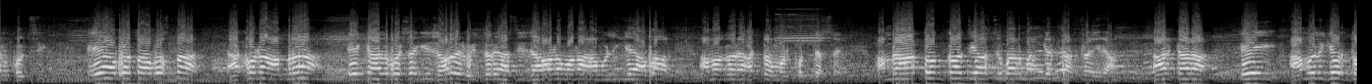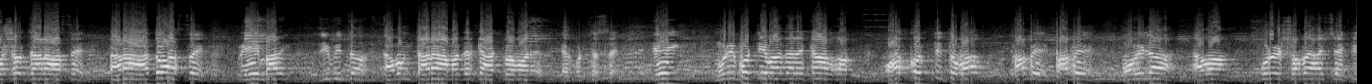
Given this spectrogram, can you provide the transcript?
প্রাণ করছি। এই অবত অবস্থা। এখনও আমরা এই কাল বৈশাখী ঝড়ের ভিতরে আছি। যেমন মনে আমলিকে আবার আমার ঘরে আক্রমণ করতেছে। আমরা আতঙ্ক যে সুপার মার্কেট ব্যবসায়ীরা আর কারা এই আমলিকের দোষর যারা আছে, তারা আদৌ আছে এই জীবিত এবং তারা আমাদেরকে আক্রমণ করতেছে। ভাবে পাবে। মহিলা এবং পুরুষ সবাই আসে একটি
